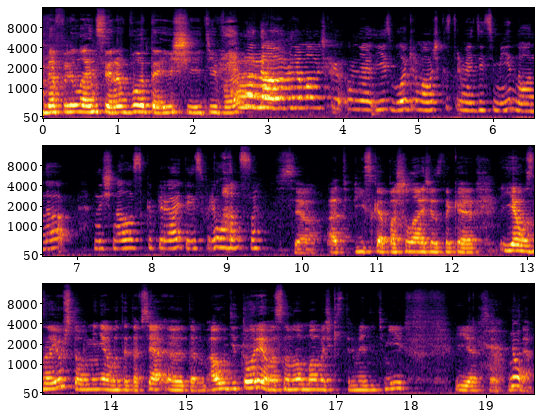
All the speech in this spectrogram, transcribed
на фрилансе работающие, типа... Ну да, у меня мамочка, у меня есть блогер мамочка с тремя детьми, но она начинала с копирайта и с фриланса. Все, отписка пошла сейчас такая. Я узнаю, что у меня вот эта вся э, там, аудитория, в основном мамочки с тремя детьми. И я все. Ну, да.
